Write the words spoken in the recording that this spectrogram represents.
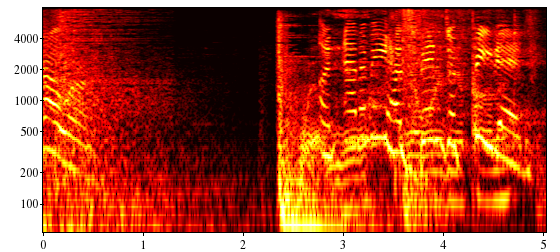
tower. An enemy has been where opponent- defeated.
